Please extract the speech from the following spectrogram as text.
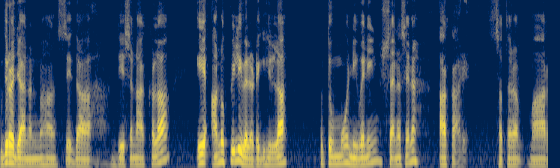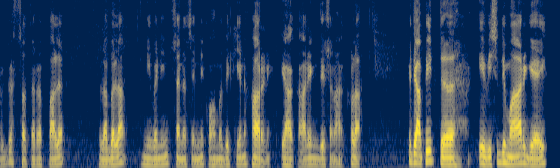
බුදුරජාණන් වහන්සේ දා දේශනා කළා ඒ අනුපිළිවෙලට ගිහිල්ලා උතුම් වූ නිවනින් සැනසෙන ආකාරය. සතර මාර්ග සතර ඵල ලබලා නිවනින් සැනසෙන්නේ කොහොමද කියන කාරණේ. ඒ ආකාරයෙන් දේශනා කළා. ඉතින් අපිත් ඒ විසුද්ධි මාර්ගයයි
